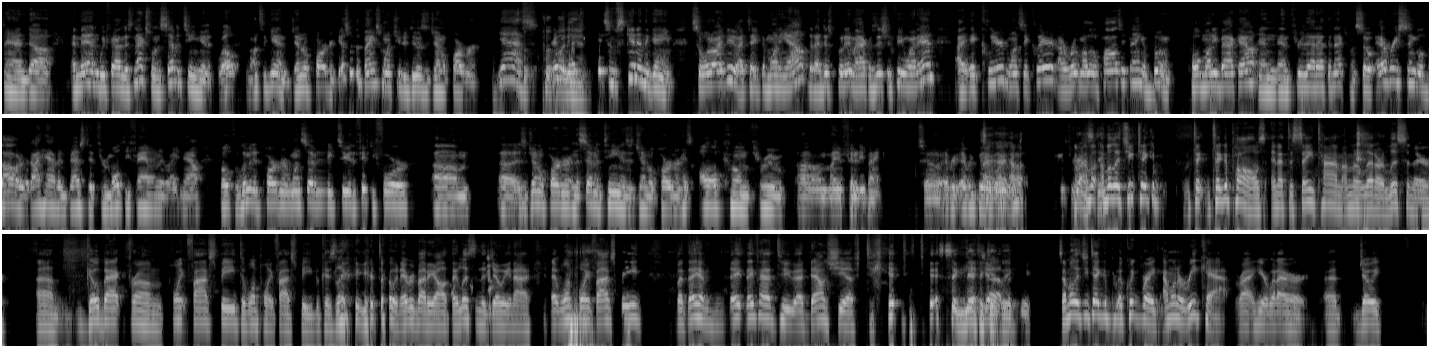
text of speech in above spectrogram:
and uh, and then we found this next one, the 17 unit. Well, once again, general partner. Guess what the banks want you to do as a general partner? Yes, put, put money in. Get some skin in the game. So what do I do? I take the money out that I just put in. My acquisition fee went in. I it cleared. Once it cleared, I wrote my little policy thing, and boom, pulled money back out and and threw that at the next one. So every single dollar that I have invested through multifamily right now, both the limited partner 172, the 54. Um, uh, as a general partner and the 17 as a general partner has all come through um, my Infinity Bank. So every every bit. So, I'm, I'm, I'm, gonna let you take a take take a pause, and at the same time, I'm gonna let our listener um, go back from 0.5 speed to 1.5 speed because Larry, you're throwing everybody off. They listen to Joey and I at 1.5 speed, but they have they they've had to uh, downshift to get to significantly. So I'm gonna let you take a, a, quick break. I'm gonna recap right here what I heard. Uh, Joey,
